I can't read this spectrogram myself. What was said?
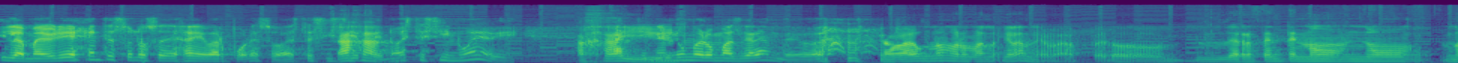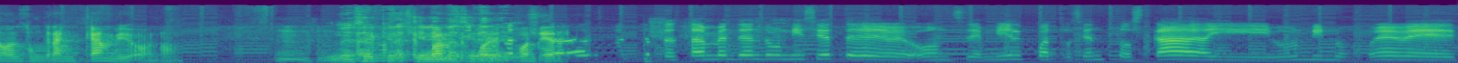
Y la mayoría de gente solo se deja llevar por eso. Este sí 7, Ajá. no, este sí 9. Ajá, y Tiene el número más grande. ¿va? va un número más grande, va, pero de repente no, no, no es un gran cambio, ¿no? No es el que la tiene más grande. poner- Te están vendiendo un i7 11.400K y un i9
